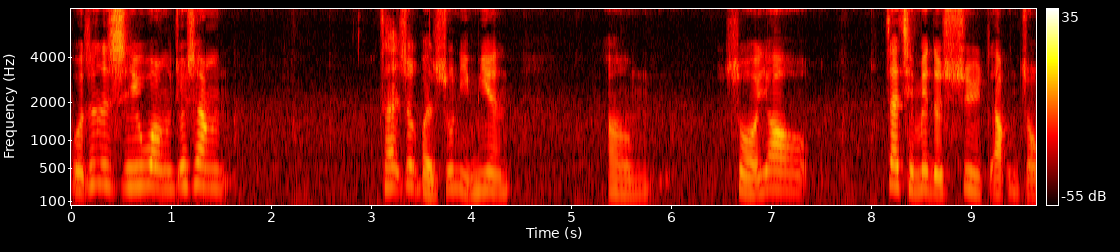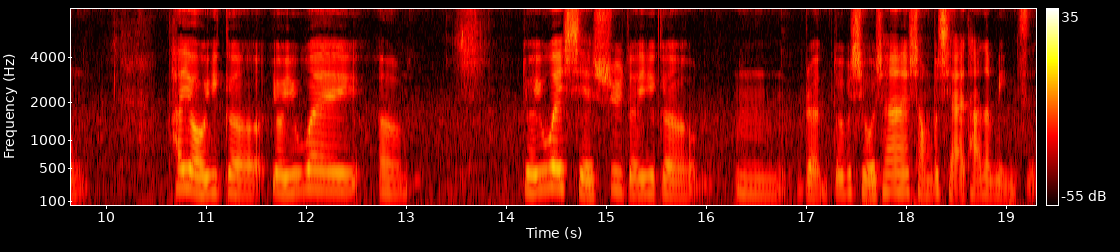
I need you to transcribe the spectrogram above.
我真的希望，就像在这本书里面，嗯，所要在前面的序当中，他有一个有一位嗯，有一位写序的一个。嗯，人，对不起，我现在想不起来他的名字。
